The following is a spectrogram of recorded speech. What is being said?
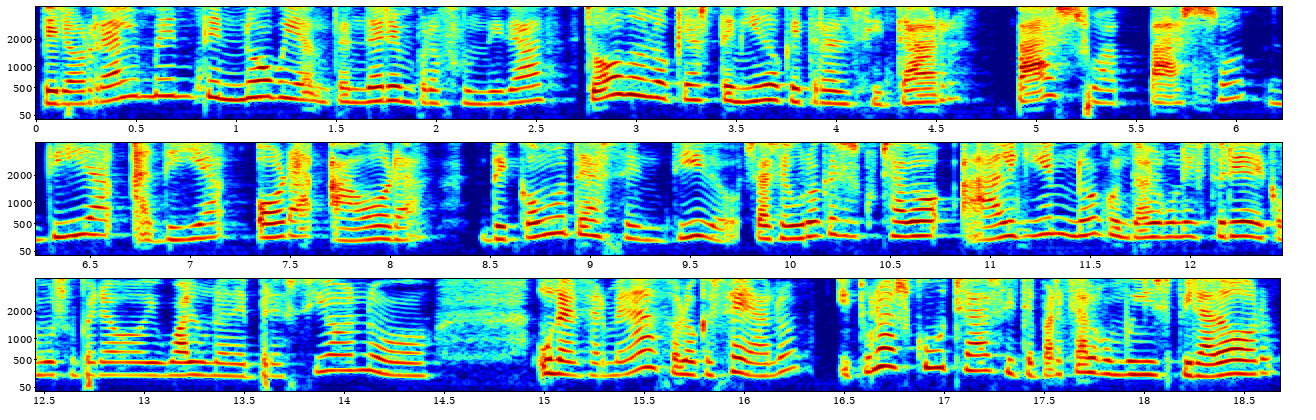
pero realmente no voy a entender en profundidad todo lo que has tenido que transitar paso a paso, día a día, hora a hora, de cómo te has sentido. O sea, seguro que has escuchado a alguien, ¿no? Contar alguna historia de cómo superó igual una depresión o una enfermedad o lo que sea, ¿no? Y tú la escuchas y te parece algo muy inspirador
